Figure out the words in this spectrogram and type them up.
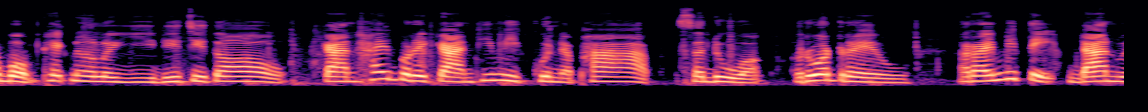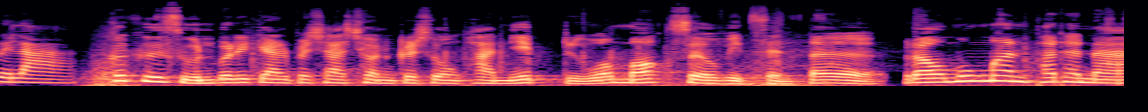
ระบบเทคโนโลยีดิจิทัล การให้บริการที่มีคุณภาพ สะดวก รวดเร็ว ไร้มิติด้านเวลา ก็คือศูนย์บริการประชาชนกระทรวงพาณิชย์ หรือว่า Mock Service Center เรามุ่งมั่นพัฒนา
